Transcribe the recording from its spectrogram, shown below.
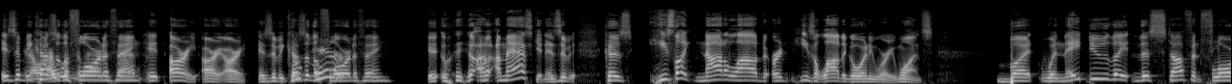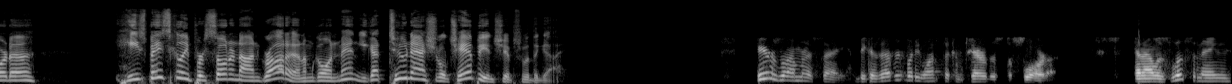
Is it You know, because of the Florida thing? that. It Ari, Ari, Ari. Is it because Who of the cares? Florida thing? It, I'm asking. Is it because he's like not allowed, to, or he's allowed to go anywhere he wants? But when they do like, this stuff at Florida, he's basically persona non grata, and I'm going, man, you got two national championships with the guy. Here's what I'm going to say because everybody wants to compare this to Florida. And I was listening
